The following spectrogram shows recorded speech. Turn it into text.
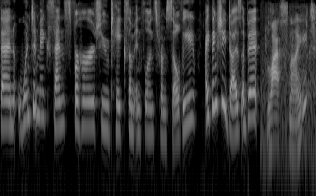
then wouldn't it make sense for her to take some influence from Sylvie? I think she does a bit. Last night?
